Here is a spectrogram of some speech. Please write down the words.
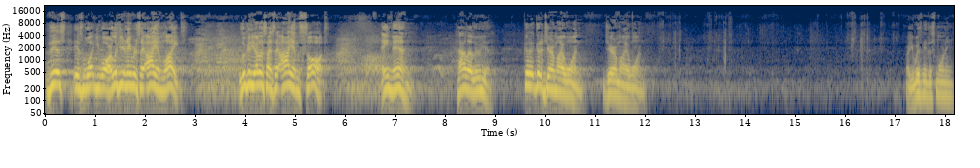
this is what you are. Look at your neighbor and say, I am light. I am light. Look at the other side and say, I am salt. I am salt. Amen. Hallelujah. Go to, go to Jeremiah 1. Jeremiah 1. Are you with me this morning?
